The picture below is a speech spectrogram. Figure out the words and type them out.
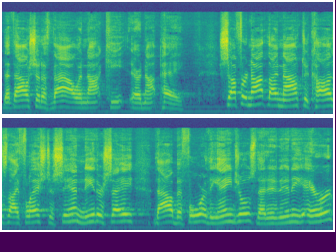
that thou shouldest vow and not keep or not pay. Suffer not thy mouth to cause thy flesh to sin, neither say thou before the angels that in any error.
